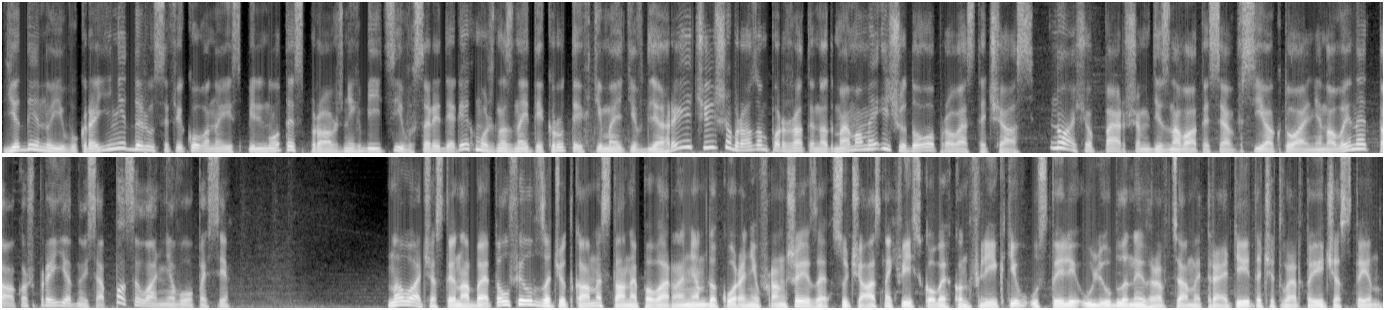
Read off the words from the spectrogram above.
Єдиної в Україні дерусифікованої спільноти справжніх бійців, серед яких можна знайти крутих тімейтів для гри, чи щоб разом поржати над мемами і чудово провести час. Ну а щоб першим дізнаватися всі актуальні новини, також приєднуйся, посилання в описі. Нова частина Battlefield за чутками стане поверненням до коренів франшизи, сучасних військових конфліктів у стилі улюблених гравцями третьої та четвертої частин.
